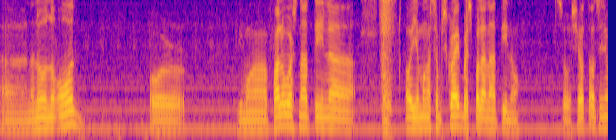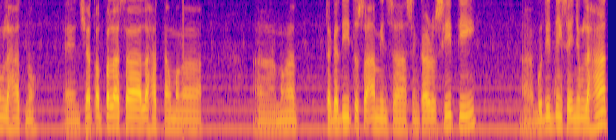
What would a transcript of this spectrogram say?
ah, nanonood or yung mga followers natin na o yung mga subscribers pala natin, no? So, shout out sa inyong lahat, no? And shout out pala sa lahat ng mga ah, mga taga dito sa amin sa San Carlos City. Ah, good evening sa inyong lahat.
